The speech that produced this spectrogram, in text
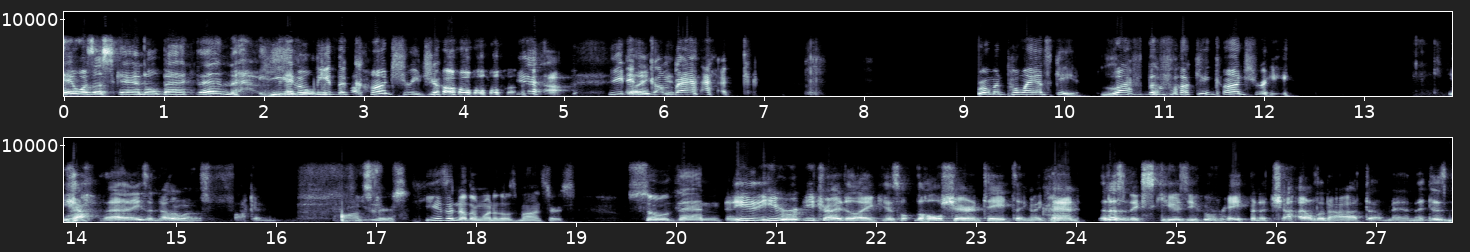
It was a scandal back then. He had to leave the country, Joe. Yeah, he didn't like, come back. Roman Polanski left the fucking country. Yeah, that he's another one of those fucking monsters. He's, he is another one of those monsters. So then, and he he he tried to like his the whole Sharon Tate thing. Like, man, that doesn't excuse you raping a child in a hot tub, man. That just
